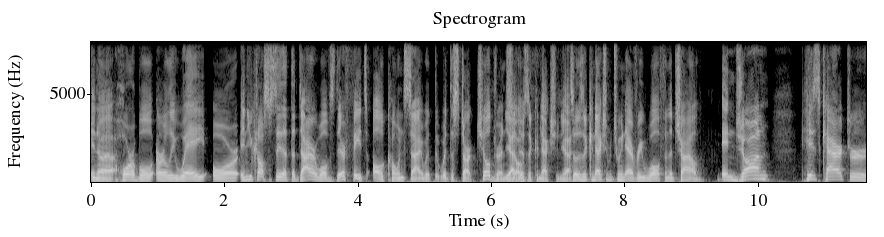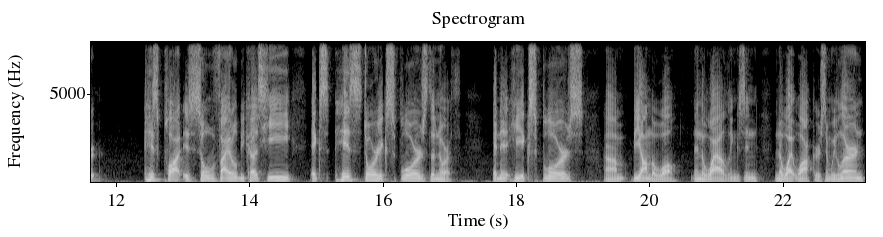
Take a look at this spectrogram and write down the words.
in a horrible early way, or and you can also say that the direwolves, their fates all coincide with the, with the Stark children. Yeah, so, there's a connection. Yeah, so there's a connection between every wolf and the child. And Jon, his character his plot is so vital because he ex- his story explores the North, and it, he explores um, beyond the Wall and the Wildlings and, the White Walkers, and we learn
